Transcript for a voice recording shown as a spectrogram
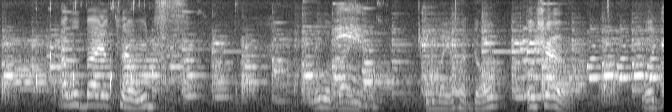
I will buy your clothes. I will buy. Gonna buy a hot dog. Oh sure. What?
